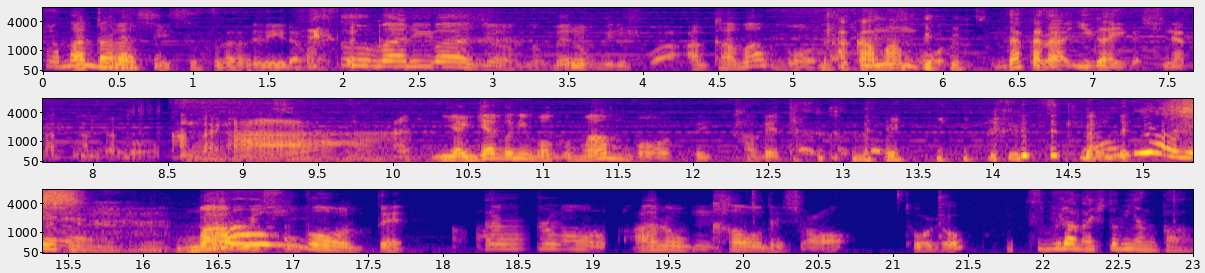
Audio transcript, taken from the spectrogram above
新しい説が出てきたから。スーバリバージョンのメロンミルクは赤マンボウだ。赤マンボウなんです。だから、イガイガしなかったんだと考えます。ああ。いや、逆に僕、マンボウって食べたくない。なんでやねん。マンボウって、あの、あの顔でしょ、そうよ。つぶらな瞳やんか。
